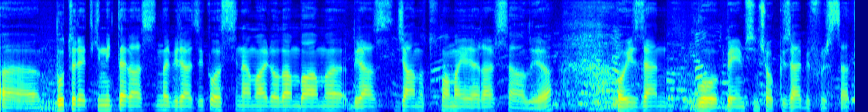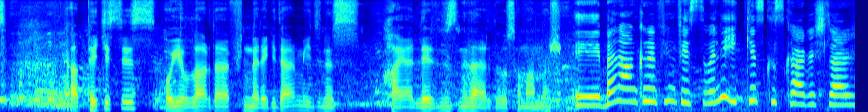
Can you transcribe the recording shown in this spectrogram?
Ee, bu tür etkinlikler aslında birazcık o sinemayla olan bağımı biraz canlı tutmama yarar sağlıyor. O yüzden bu benim için çok güzel bir fırsat. Ya peki siz o yıllarda filmlere gider miydiniz? Hayalleriniz nelerdi o zamanlar? Ee, ben Ankara Film Festivali'ne ilk kez Kız Kardeşler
